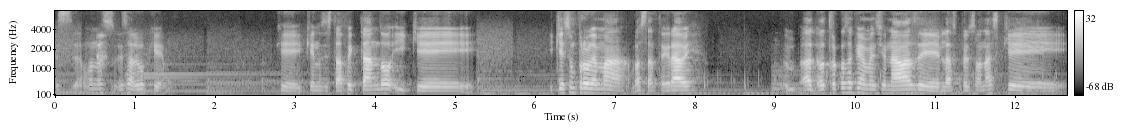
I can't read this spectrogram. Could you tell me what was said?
Es, algo que, que, que, nos está afectando y que, y que es un problema bastante grave. Otra cosa que me mencionabas de las personas que,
